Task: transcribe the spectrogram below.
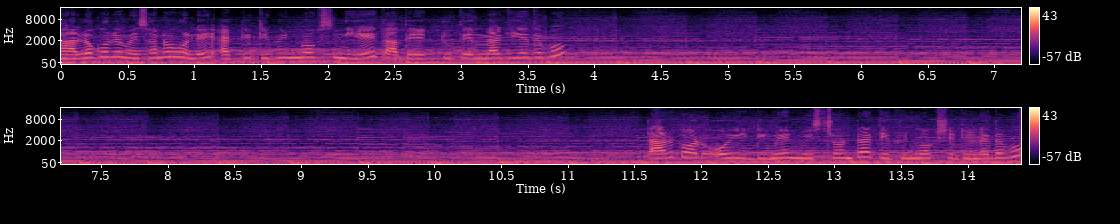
ভালো করে মেশানো হলে একটি টিফিন বক্স নিয়ে তাতে একটু তেল লাগিয়ে দেব। তারপর ওই ডিমের মিশ্রণটা টিফিন বক্সে ঢেলে দেবো।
